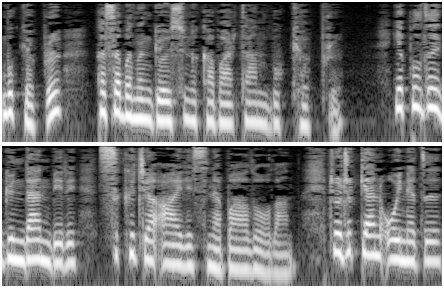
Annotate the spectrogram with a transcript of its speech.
Bu köprü kasabanın göğsünü kabartan bu köprü. Yapıldığı günden beri sıkıca ailesine bağlı olan, çocukken oynadığı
